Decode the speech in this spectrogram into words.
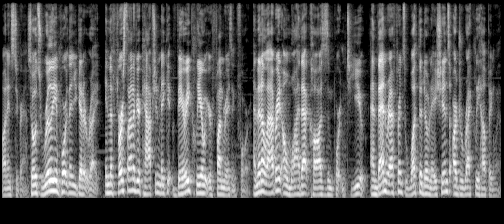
on Instagram. So it's really important that you get it right. In the first line of your caption, make it very clear what you're fundraising for, and then elaborate on why that cause is important to you, and then reference what the donations are directly helping with.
